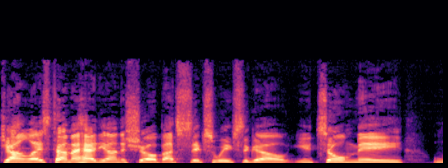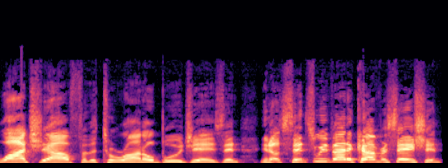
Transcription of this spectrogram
John, last time I had you on the show about six weeks ago, you told me watch out for the Toronto Blue Jays. And, you know, since we've had a conversation,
